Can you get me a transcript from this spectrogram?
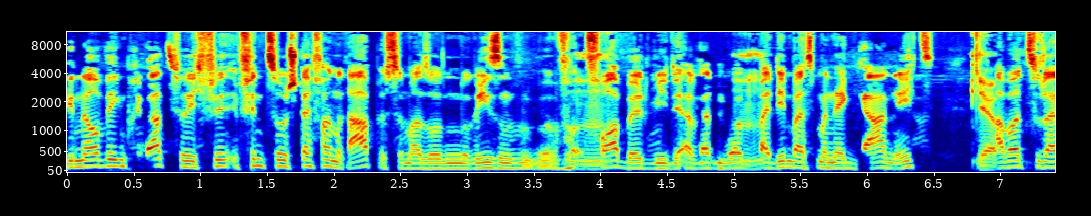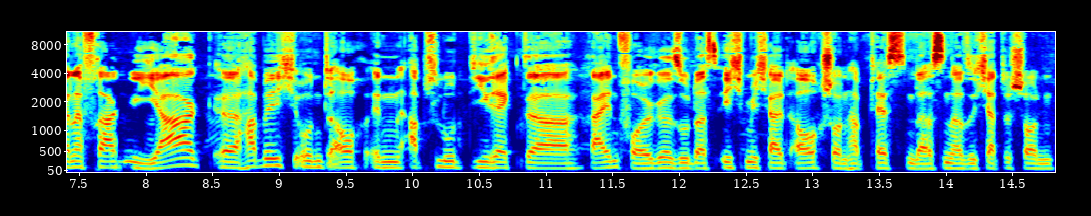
Genau wegen Privatsphäre. Ich finde find so Stefan Raab ist immer so ein riesen Vor- Mhm. Vorbild, wie der, bei dem weiß man ja gar nichts. Ja. Aber zu deiner Frage, ja, äh, habe ich und auch in absolut direkter Reihenfolge, so dass ich mich halt auch schon hab testen lassen. Also ich hatte schon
